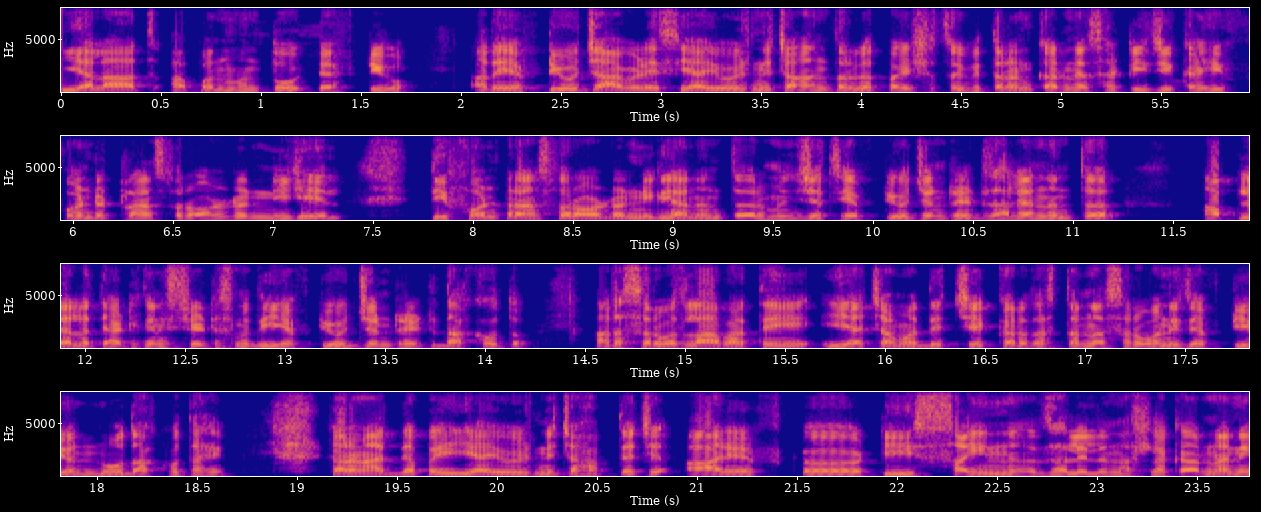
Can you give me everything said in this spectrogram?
यालाच आपण म्हणतो एफ टी ओ. आता एफ टी ओ ज्यावेळेस या योजनेच्या अंतर्गत पैशाचं वितरण करण्यासाठी जी काही फंड ट्रान्सफर ऑर्डर निघेल ती फंड ट्रान्सफर ऑर्डर निघाल्यानंतर म्हणजेच एफ टी ओ जनरेट झाल्यानंतर आपल्याला त्या ठिकाणी स्टेटसमध्ये एफ टी ओ जनरेट दाखवतं. आता सर्वच लाभार्थी याच्यामध्ये चेक करत असताना सर्वांनीच एफ टी ओ नो दाखवत आहे. कारण अद्यापही या योजनेच्या हप्त्याचे आर एफ टी साईन झालेलं नसल्या कारणाने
